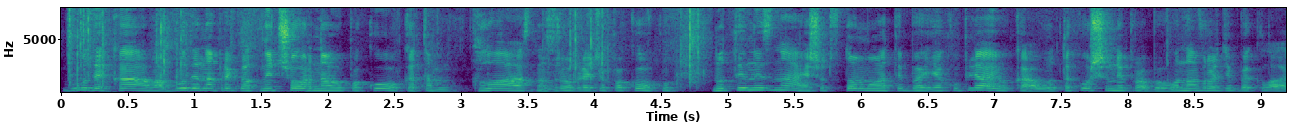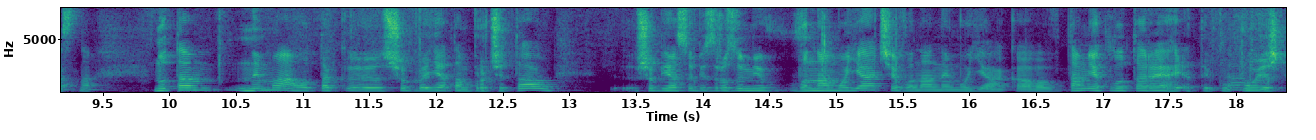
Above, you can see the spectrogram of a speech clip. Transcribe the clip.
буде кава, буде, наприклад, не чорна упаковка, там класно, зроблять упаковку. Ну ти не знаєш, от в тому АТБ я купляю каву, таку ще не пробував, вона вроді би класна. Ну там нема, от так, е, щоб я там прочитав, щоб я собі зрозумів, вона моя чи вона не моя кава. Там як лотерея, ти купуєш.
